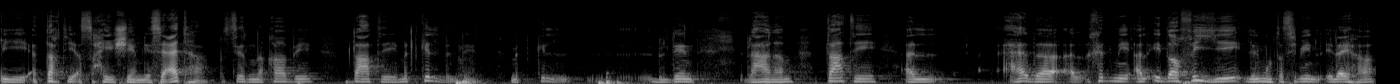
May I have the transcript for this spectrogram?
بالتغطية الصحية الشاملة ساعتها بتصير النقابة بتعطي مثل كل البلدان مثل كل البلدان بالعالم بتعطي ال... هذا الخدمة الإضافية للمنتسبين إليها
